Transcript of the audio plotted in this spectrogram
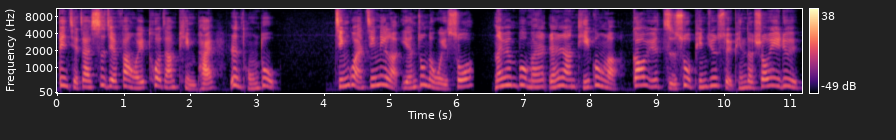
并且在世界范围拓展品牌认同度。尽管经历了严重的萎缩，能源部门仍然提供了高于指数平均水平的收益率。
